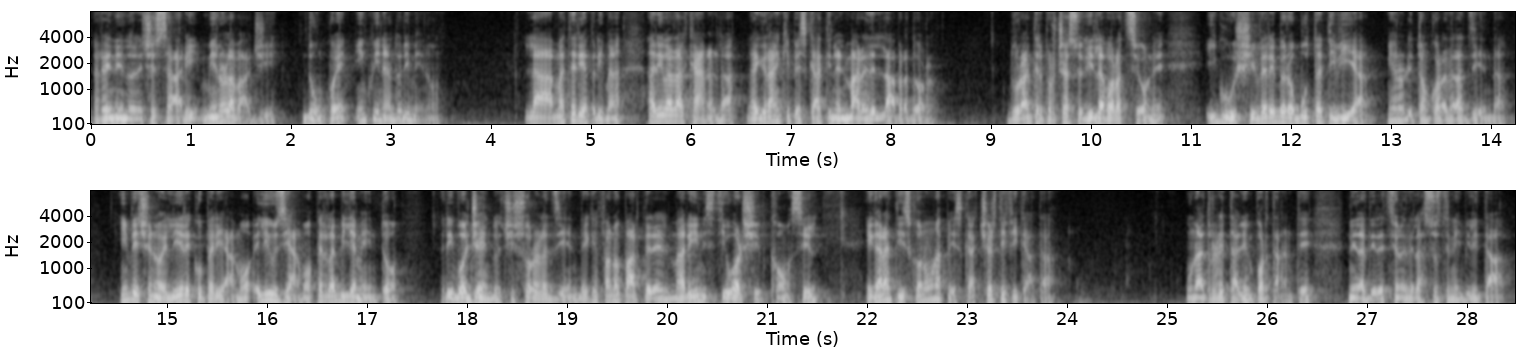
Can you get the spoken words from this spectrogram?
rendendo necessari meno lavaggi, dunque inquinando di meno. La materia prima arriva dal Canada, dai granchi pescati nel mare del Labrador. Durante il processo di lavorazione i gusci verrebbero buttati via, mi hanno detto ancora dall'azienda. Invece noi li recuperiamo e li usiamo per l'abbigliamento, rivolgendoci solo alle aziende che fanno parte del Marine Stewardship Council e garantiscono una pesca certificata. Un altro dettaglio importante nella direzione della sostenibilità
